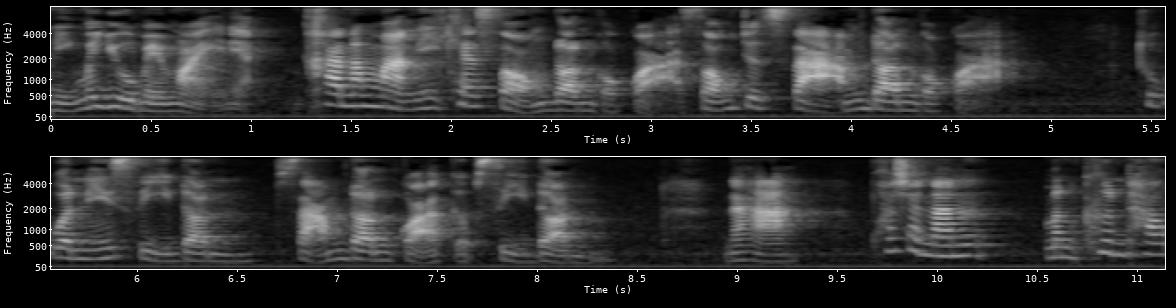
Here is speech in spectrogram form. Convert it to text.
หนิงมาอยู่ใหม่ๆเนี่ยค่าน้ำมันนี่แค่สองดอลกว่าสองจุดสามดอลกว่า ทุกวันนี้สี่ดอลสามดอลกว่าเกือบสี่ดอลนะคะ เพราะฉะนั้นมันขึ้นเท่า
